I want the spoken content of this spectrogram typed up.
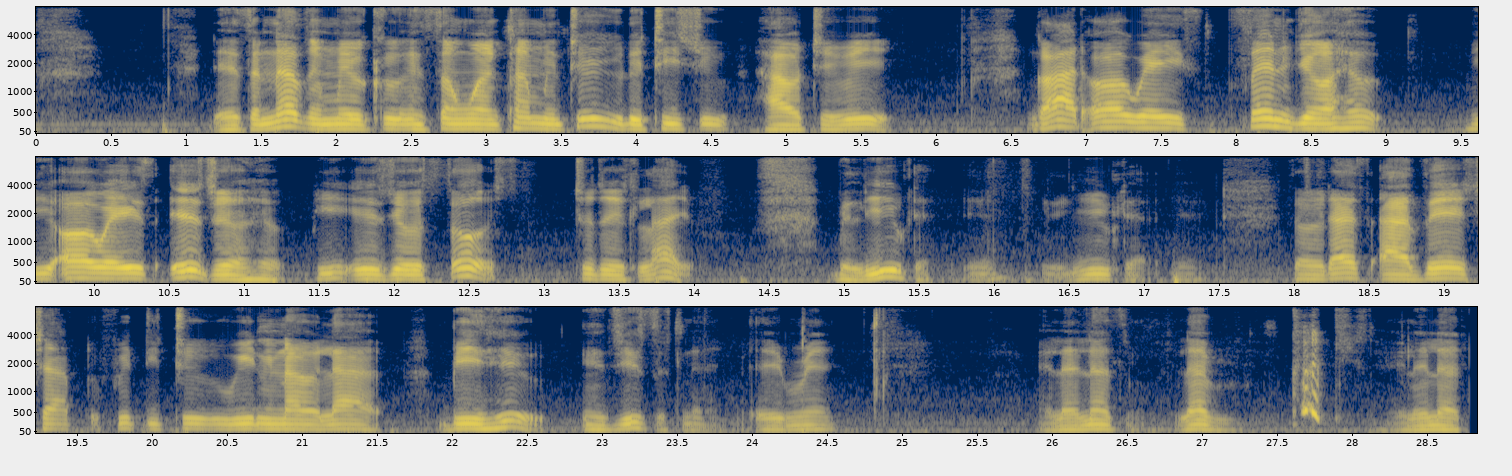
there's another miracle in someone coming to you to teach you how to read. God always sends your help. He always is your help. He is your source to this life. Believe that. Yeah? Believe that. Yeah? So that's Isaiah chapter 52, reading out loud. Be healed in Jesus' name. Amen. And let nothing love you. Cookies. And let nothing.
